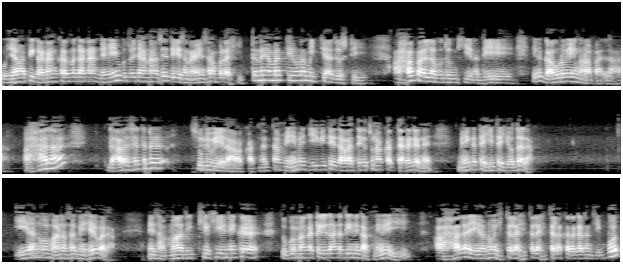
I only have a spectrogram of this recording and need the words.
කොහේ අපි ගණන් කරන ගණන් නෙවෙයි බුදුරජාණන්සේ දේශනා. ඒ නිසා උඹලා හිතන යමක් තියෙනවා මිත්‍යා දෘෂ්ටි. අහපල්ලා බුදුන් කියන දේ ඒක ගෞරවයෙන් අහපල්ලා. අහලා දවසකට සුළු වේලාවක්වත් නැත්නම් මෙහෙම ජීවිතේ දවස් දෙක තුනක්වත් අරගෙන මේකට හිත යොදලා. ඒ අනුව මනස මෙහෙवला මේ සම්මාදිට්ඨිය කියන එක සුපර් මාකට් එකේ ගන්න තියෙන එකක් නෙවෙයි. අහලා ඒ අනුව හිතලා හිතලා හිතලා කරගෙන තිබ්බොත්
